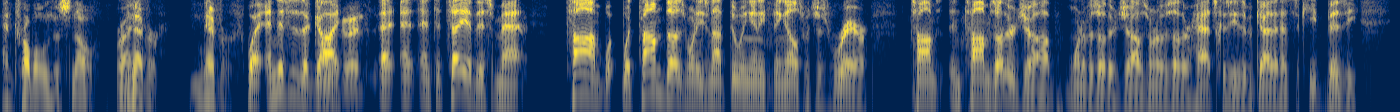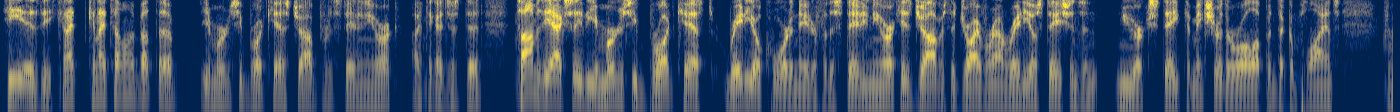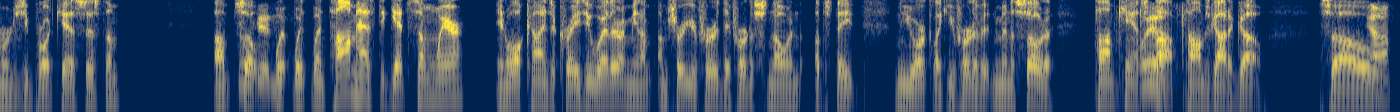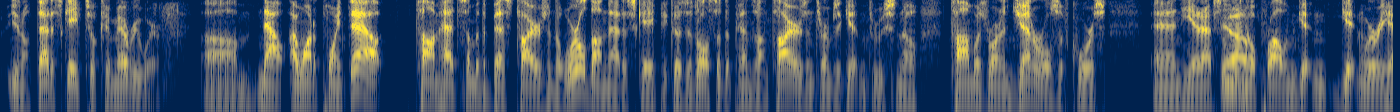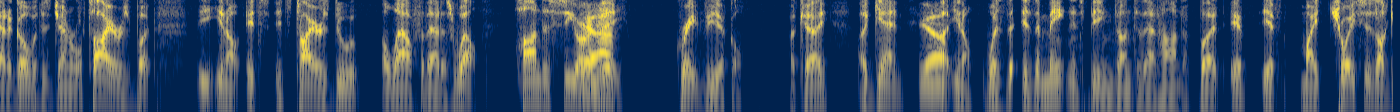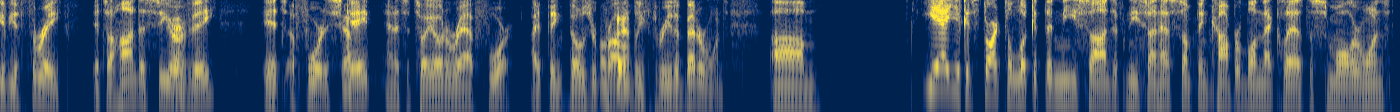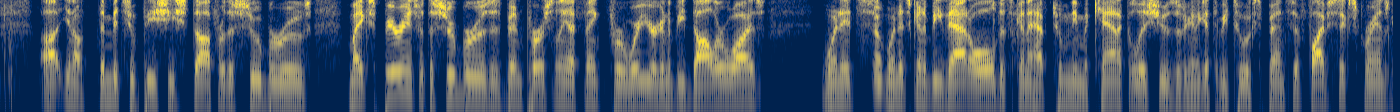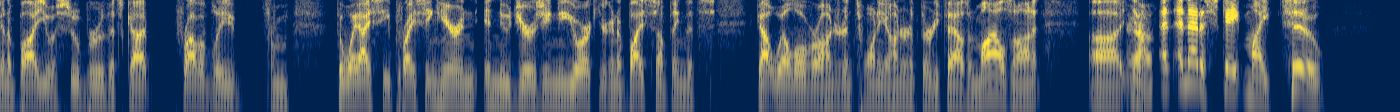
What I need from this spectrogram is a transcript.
had trouble in the snow. Right. Never, never. Well, and this is a guy. Oh, good. And, and, and to tell you this, Matt, Tom, what, what Tom does when he's not doing anything else, which is rare, Tom's in Tom's other job, one of his other jobs, one of his other hats, because he's a guy that has to keep busy. He is the. Can I can I tell him about the the emergency broadcast job for the state of New York? I think I just did. Tom's the, actually the emergency broadcast radio coordinator for the state of New York. His job is to drive around radio stations in New York State to make sure they're all up into compliance for emergency broadcast system. Um, so kidding. when, when when Tom has to get somewhere in all kinds of crazy weather, I mean, I'm, I'm sure you've heard they've heard of snow in upstate New York, like you've heard of it in Minnesota. Tom can't Oh, yeah. stop. Tom's got to go. So Yeah. you know that escape took him everywhere. Um, now I want to point out Tom had some of the best tires in the world on that Escape because it also depends on tires in terms of getting through snow. Tom was running Generals, of course, and he had absolutely Yeah. no problem getting getting where he had to go with his General tires. But you know, its its tires do allow for that as well. Honda CRV. Great vehicle. Okay, again, Yeah. uh, you know, was the is the maintenance being done to that Honda? But if if my choices, I'll give you three. It's a Honda CRV, it's a Ford Escape, and it's a Toyota Rav Four. I think those are Okay. probably three of the better ones. Um, yeah, you could start to look at the Nissans if Nissan has something comparable in that class, the smaller ones. Uh, you know, the Mitsubishi stuff or the Subarus. My experience with the Subarus has been personally, I think, for where you're going to be dollar wise. When it's Yep. when it's going to be that old, it's going to have too many mechanical issues that are going to get to be too expensive. Five six grand is going to buy you a Subaru that's got probably from the way I see pricing here in, in New Jersey, New York, you're going to buy something that's got well over 120, 130,000 miles on it. Uh, You know, and, and that Escape might too.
